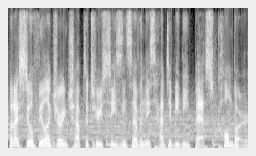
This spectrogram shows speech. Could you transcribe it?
but I still feel like during Chapter 2 Season 7, this had to be the best combo.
